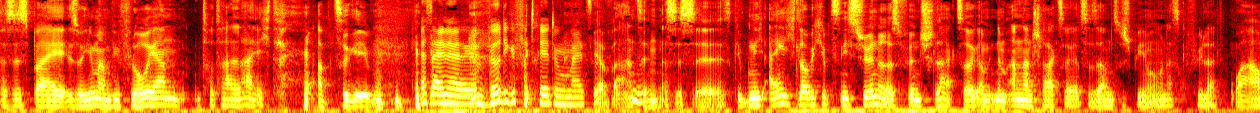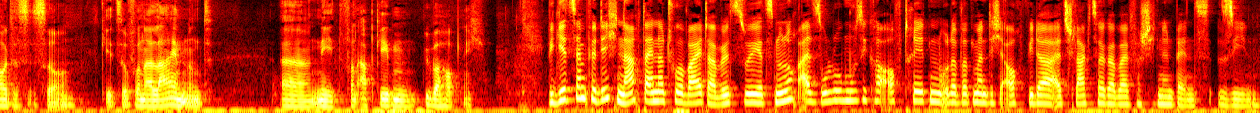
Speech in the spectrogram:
Das ist bei so jemandem wie Florian total leicht abzugeben. Das ist eine würdige Vertretung, meinst du? Ja, Wahnsinn. Das ist, äh, es gibt nicht, eigentlich glaube ich, gibt es nichts Schöneres für einen Schlagzeuger mit einem anderen Schlagzeuger zusammenzuspielen, wo man das Gefühl hat, wow, das ist so, geht so von allein und äh, nee, von abgeben überhaupt nicht. Wie geht's denn für dich nach deiner Tour weiter? Willst du jetzt nur noch als Solomusiker auftreten oder wird man dich auch wieder als Schlagzeuger bei verschiedenen Bands sehen?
